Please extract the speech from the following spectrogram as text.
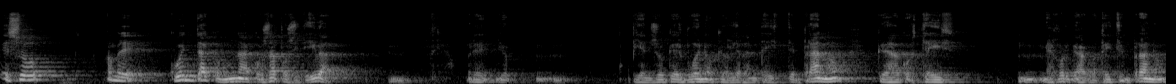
Eso, hombre, cuenta con una cosa positiva. Hombre, yo mm, pienso que es bueno que os levantéis temprano, que os acostéis, mm, mejor que os acostéis temprano,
